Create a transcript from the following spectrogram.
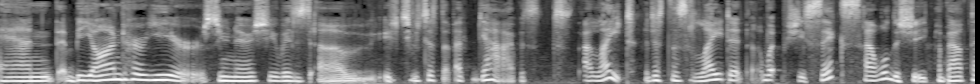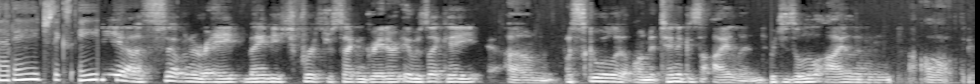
and beyond her years you know she was um she was just yeah i was a light just this light at what she's six how old is she about that age six eight Yeah, seven or eight, maybe first or second grader. It was like a um, a school on Matinicus Island, which is a little island off the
